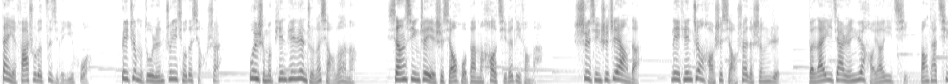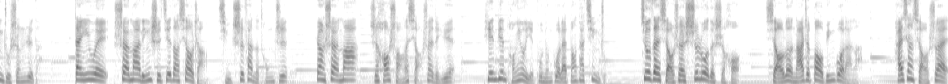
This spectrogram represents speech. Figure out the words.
但也发出了自己的疑惑：被这么多人追求的小帅，为什么偏偏认准了小乐呢？相信这也是小伙伴们好奇的地方吧。事情是这样的，那天正好是小帅的生日，本来一家人约好要一起帮他庆祝生日的，但因为帅妈临时接到校长请吃饭的通知，让帅妈只好爽了小帅的约，偏偏朋友也不能过来帮他庆祝。就在小帅失落的时候，小乐拿着刨冰过来了。还向小帅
